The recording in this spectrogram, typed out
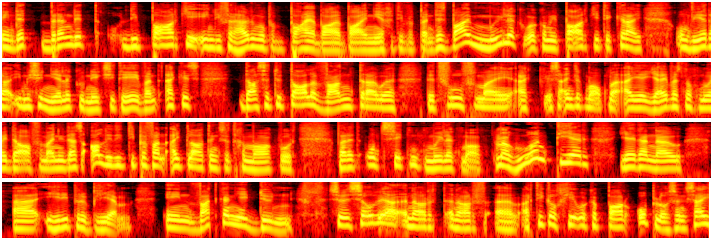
En dit bring dit die paartjie en die verhouding op 'n baie baie baie negatiewe punt. Dis baie moeilik ook om die paartjie te kry om weer daai emosionele koneksie te hê want ek is daar's 'n totale wantroue. Dit voel vir my ek is eintlik maar op my eie. Jy was nog nooit daar vir my nie. Dis al hierdie tipe van uitlatings wat gemaak word wat dit ontsettend moeilik maak. Maar hoe hanteer jy dan nou uh hierdie probleem en wat kan jy doen? So Sylvia in haar in haar uh, artikel gee ook 'n paar oplossings. Sy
